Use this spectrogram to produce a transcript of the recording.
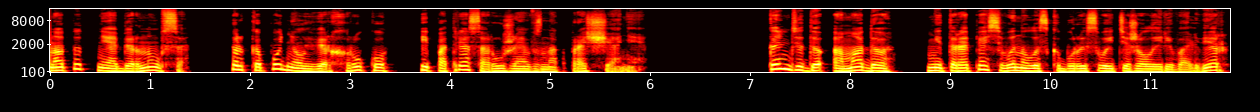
Но тот не обернулся, только поднял вверх руку и потряс оружием в знак прощания. Кандидо Амадо, не торопясь, вынул из кобуры свой тяжелый револьвер,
